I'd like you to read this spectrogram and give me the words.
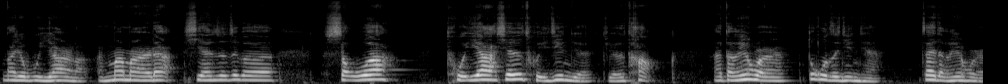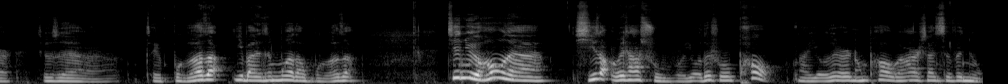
那就不一样了。慢慢的，先是这个手啊、腿呀，先是腿进去觉得烫啊，等一会儿肚子进去，再等一会儿就是这脖子，一般是摸到脖子。进去以后呢，洗澡为啥舒服？有的时候泡啊，有的人能泡个二三十分钟。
